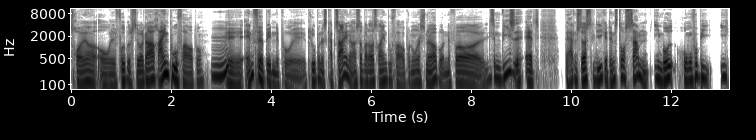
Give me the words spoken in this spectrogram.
trøjer og øh, fodboldstøvler. Der er regnbuefarver på. Mm. øh, anførbindene på øh, klubbernes kaptajner, og så var der også regnbuefarver på nogle af snørebåndene, for at øh, ligesom vise, at verdens største liga, den står sammen imod homofobi i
